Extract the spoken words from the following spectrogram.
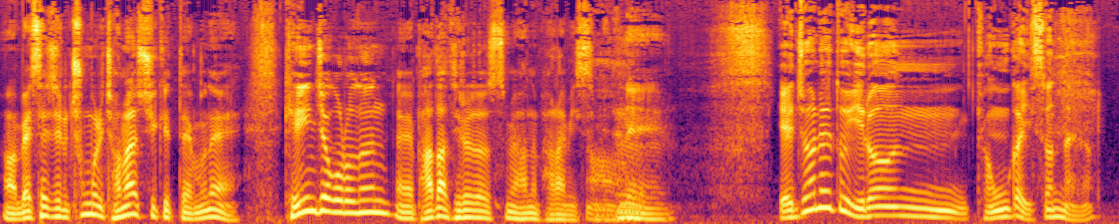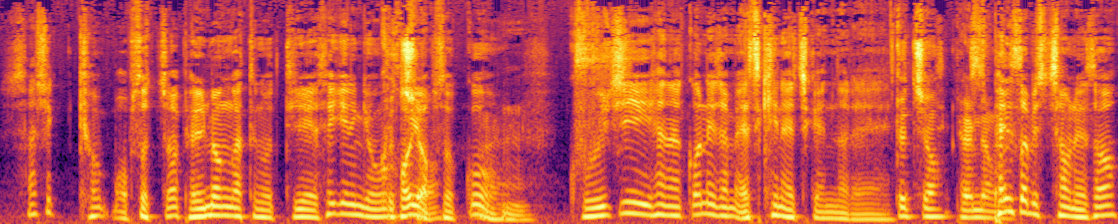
어, 메시지를 충분히 전할 수 있기 때문에 개인적으로는 예, 받아들여졌으면 하는 바람이 있습니다. 아. 네. 예전에도 이런 경우가 있었나요? 사실 겨- 없었죠. 별명 같은 거 뒤에 새기는 경우가 그쵸. 거의 없었고 음. 굳이 하나 꺼내자면 SK나이츠가 옛날에 그렇죠. 별명. 팬 서비스 차원에서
